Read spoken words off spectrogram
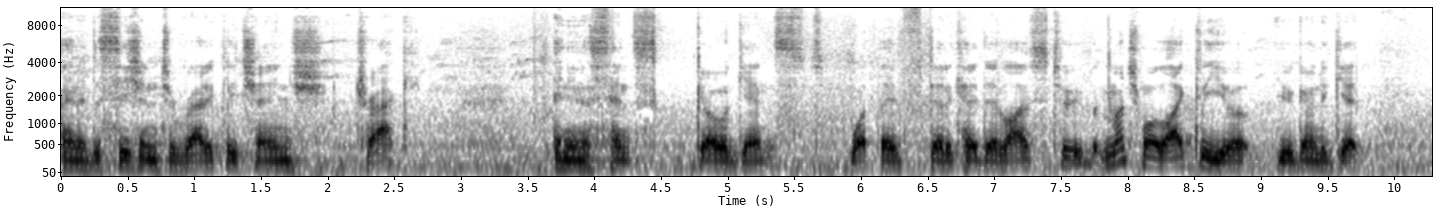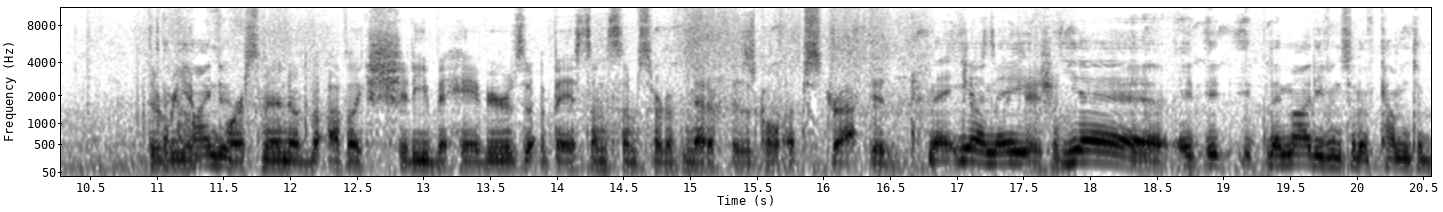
and a decision to radically change track and in a sense go against what they've dedicated their lives to but much more likely you're you're going to get the a kind of- reinforcement of, of like shitty behaviors based on some sort of metaphysical abstracted May, yeah, may, justification. yeah. It, it, it, they might even sort of come to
